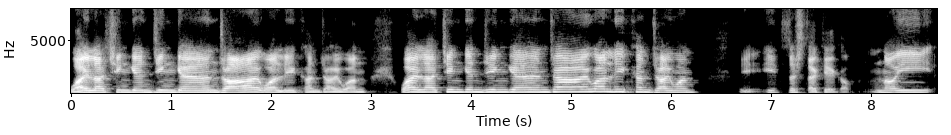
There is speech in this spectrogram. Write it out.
Waila chingen jingen jai wali kan jai wan. Waila chingen jingen jai wali kan jai wan i, coś takiego. No i,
